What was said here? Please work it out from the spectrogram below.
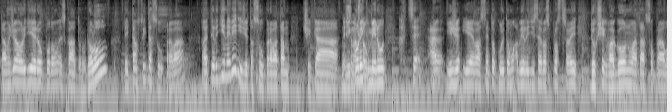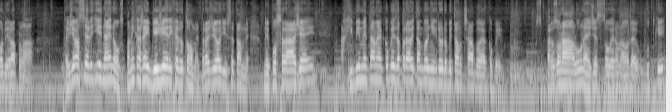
tam, že jo, lidi jedou po tom eskalátoru dolů, teď tam stojí ta souprava, ale ty lidi nevědí, že ta souprava tam čeká Než několik minut a chce, a je, je vlastně to kvůli tomu, aby lidi se rozprostřeli do všech vagónů a ta souprava odjela plná. Takže vlastně lidi najednou spanikařejí, běží rychle do toho metra, že jo, div se tam ne, neposrážej a chybí mi tam, jakoby, zaprvé tam byl někdo, kdo by tam třeba byl jakoby personálu, ne, že jsou jenom nahoře u budky,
